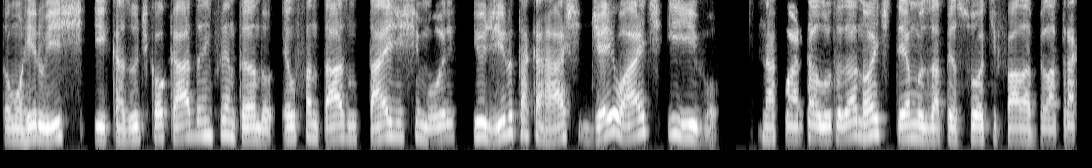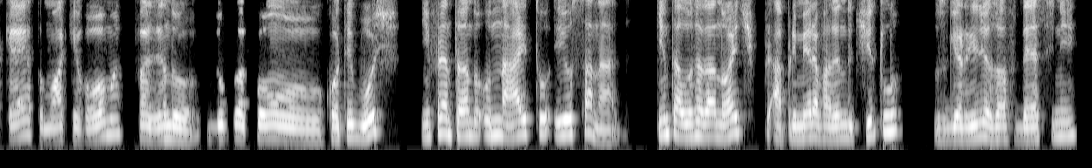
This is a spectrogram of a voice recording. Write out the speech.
Tomohiro Ishii e Kazuchika Okada enfrentando El Fantasma, Taiji Shimori, Yujiro Takahashi, Jay White e Evil. Na quarta luta da noite, temos a pessoa que fala pela traqueia, Tomoaki Roma, fazendo dupla com o Kota Ibushi, enfrentando o Naito e o Sanada. Quinta luta da noite, a primeira valendo o título, os Guerrillas of Destiny,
